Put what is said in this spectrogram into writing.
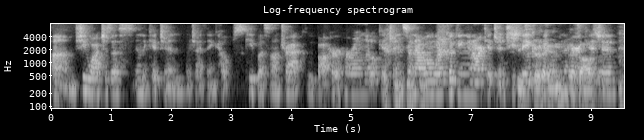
um, she watches us in the kitchen, which I think helps keep us on track. We bought her her own little kitchen, so now when we're cooking in our kitchen, she's, cooking. cooking in her awesome. kitchen.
